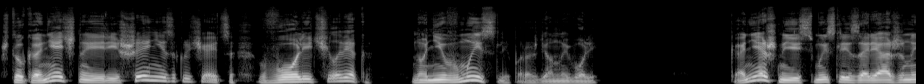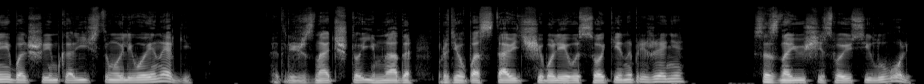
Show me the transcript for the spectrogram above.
что конечное решение заключается в воле человека, но не в мысли, порожденной волей. Конечно, есть мысли, заряженные большим количеством волевой энергии. Это лишь значит, что им надо противопоставить еще более высокие напряжения, сознающие свою силу воли.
